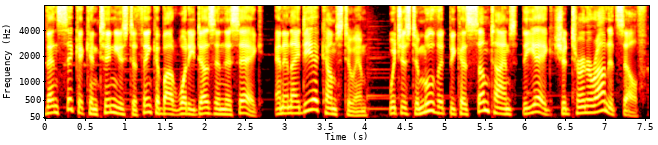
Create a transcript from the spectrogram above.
Then Sika continues to think about what he does in this egg, and an idea comes to him, which is to move it because sometimes the egg should turn around itself.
